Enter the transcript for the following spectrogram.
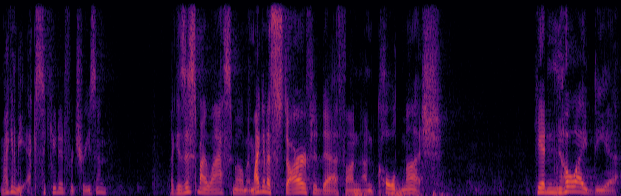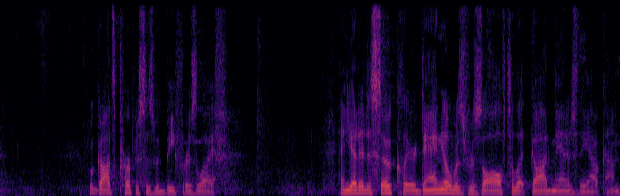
am I going to be executed for treason? Like, is this my last moment? Am I going to starve to death on, on cold mush? He had no idea what God's purposes would be for his life. And yet it is so clear Daniel was resolved to let God manage the outcome.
